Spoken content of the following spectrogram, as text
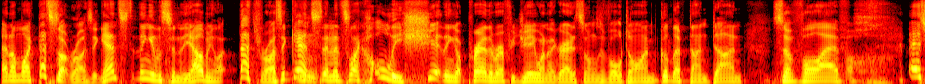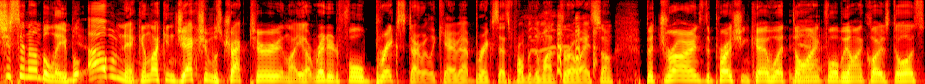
And I'm like, that's not Rise Against. Then you listen to the album, you're like, that's Rise Against. Mm. And it's like, holy shit. Then you got Prayer of the Refugee, one of the greatest songs of all time. Good Left Undone, Survive. Oh. It's just an unbelievable album, Nick. And like Injection was track two, and like you got Ready to Fall, Bricks. Don't really care about Bricks. That's probably the one throwaway song. But Drones, The Approaching Curve, Worth Dying Yeah. For, Behind Closed Doors.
